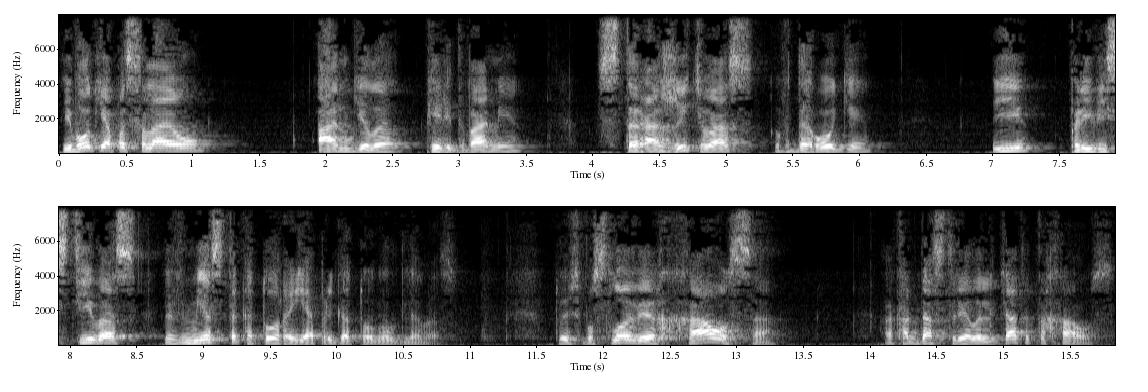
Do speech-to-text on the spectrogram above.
И вот я посылаю ангела перед вами, сторожить вас в дороге, и привести вас в место, которое я приготовил для вас. То есть в условиях хаоса, а когда стрелы летят, это хаос.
